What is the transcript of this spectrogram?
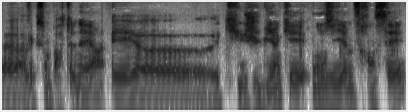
euh, avec son partenaire et euh, qui Julien qui est onzième français.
